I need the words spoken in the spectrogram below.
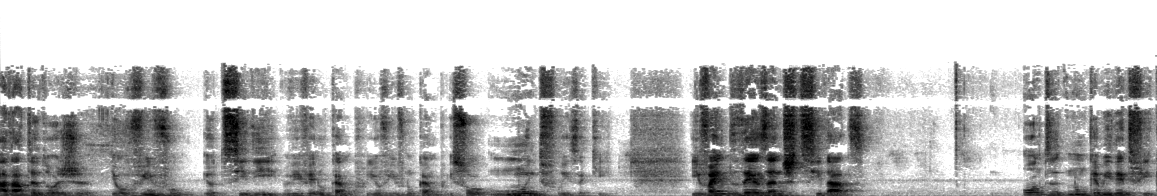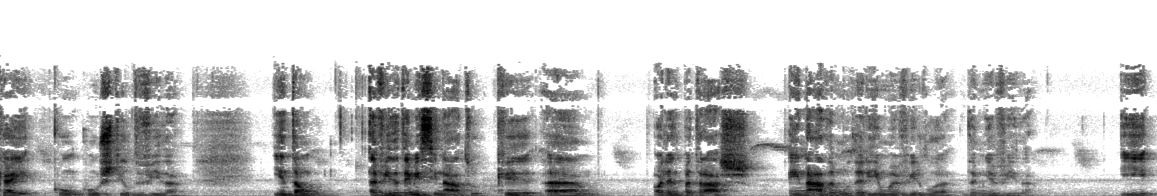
à data de hoje eu vivo, eu decidi viver no campo, e eu vivo no campo, e sou muito feliz aqui. E venho de 10 anos de cidade, onde nunca me identifiquei com, com o estilo de vida. E então a vida tem-me ensinado que, ah, olhando para trás, em nada mudaria uma vírgula da minha vida. E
